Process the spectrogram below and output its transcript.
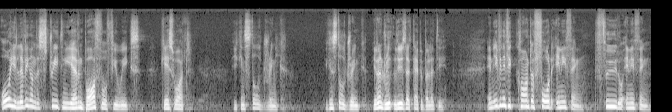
or you're living on the street and you haven't bathed for a few weeks, guess what? You can still drink. You can still drink. You don't re- lose that capability. And even if you can't afford anything, food or anything,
